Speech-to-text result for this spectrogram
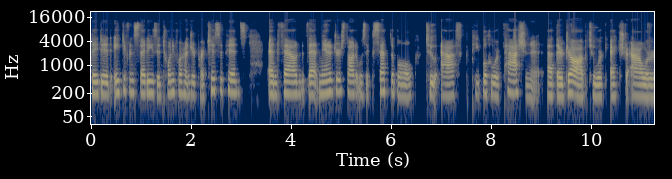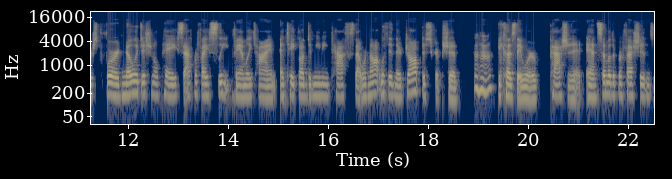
they did eight different studies in 2,400 participants and found that managers thought it was acceptable to ask people who were passionate at their job to work extra hours for no additional pay, sacrifice sleep, family time, and take on demeaning tasks that were not within their job description mm-hmm. because they were passionate. And some of the professions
